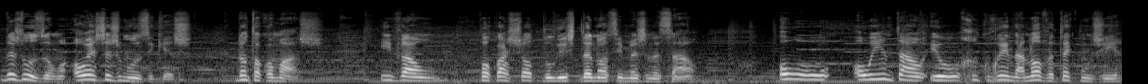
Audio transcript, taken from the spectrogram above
das duas uma, ou estas músicas não tocam mais e vão para o caixote do lixo da nossa imaginação, ou, ou então eu recorrendo à nova tecnologia,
